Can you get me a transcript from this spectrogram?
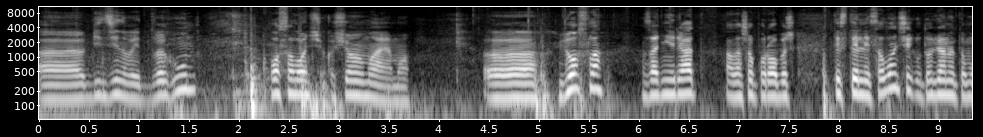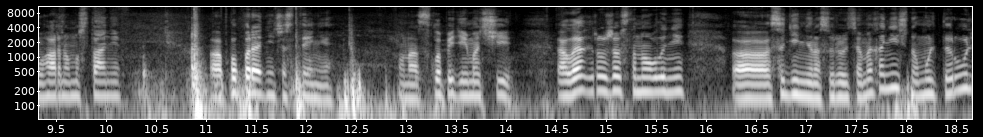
е, бензиновий двигун. По салончику, що ми маємо? Весла, задній ряд, але що поробиш? Текстильний салончик в доглянутому гарному стані. По передній частині у нас склопідіймачі електро вже встановлені. Сидіння нас регулюється механічно, мультируль,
